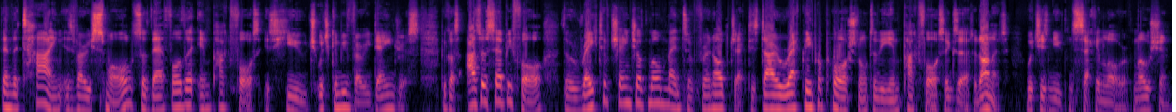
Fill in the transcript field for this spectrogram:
then the time is very small, so therefore the impact force is huge, which can be very dangerous. Because as I've said before, the rate of change of momentum for an object is directly proportional to the impact force exerted on it. Which is Newton's second law of motion.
